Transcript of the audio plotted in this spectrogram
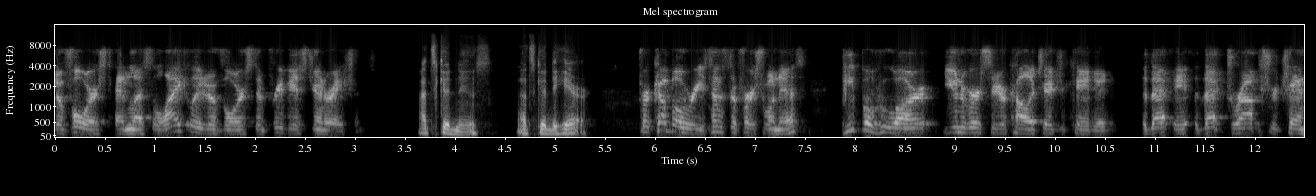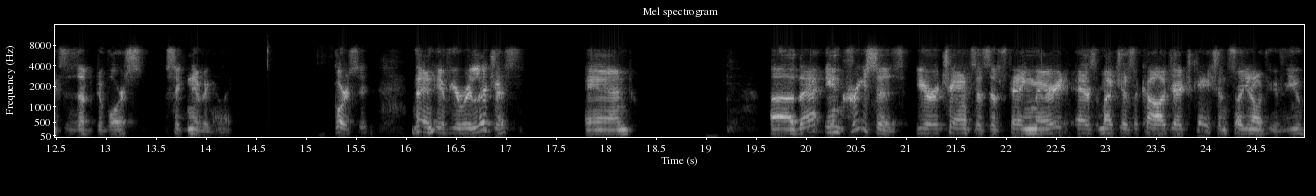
divorced and less likely to divorce than previous generations. That's good news. That's good to hear. For a couple of reasons. The first one is people who are university or college educated, that that drops your chances of divorce significantly. Of course, then if you're religious and uh, that increases your chances of staying married as much as a college education. So you know if you if you,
